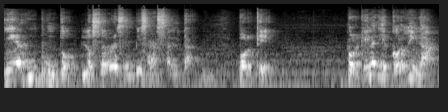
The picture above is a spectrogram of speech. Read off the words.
y en algún punto los errores empiezan a saltar. ¿Por qué? Porque nadie coordina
